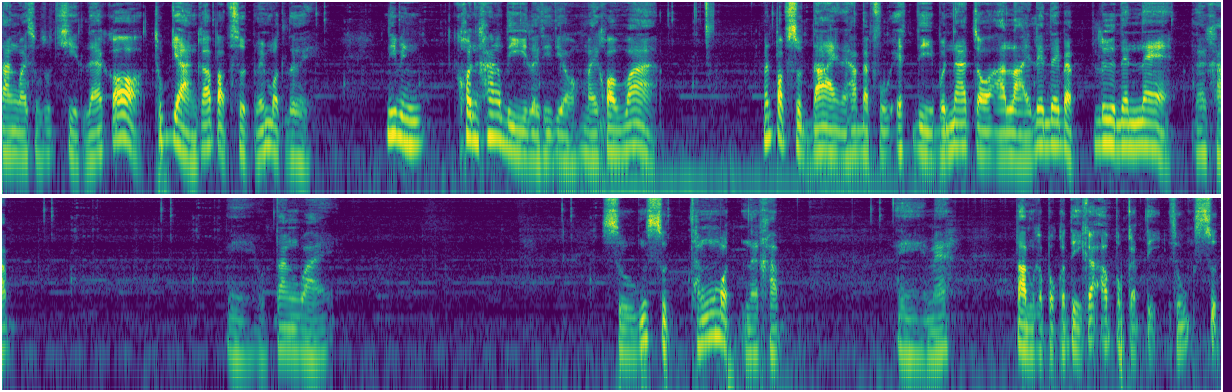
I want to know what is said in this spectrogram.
ตั้งไว้สูงสุดขีดแล้วก็ทุกอย่างก็ปรับสุดไว้หมดเลย นี่เป็นค่อนข้างดีเลยทีเดียว หมายความว่ามันปรับสุดได้นะครับ แบบ Full HD บนหน้าจออะไรเล่นได้แบบลื่นแน่ๆนะครับ นี่ผมตั้งไว้ สูงสุดทั้งหมดนะครับนี่เห็นไหมต่ำกับปกติก็เอาปกติสูงสุด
